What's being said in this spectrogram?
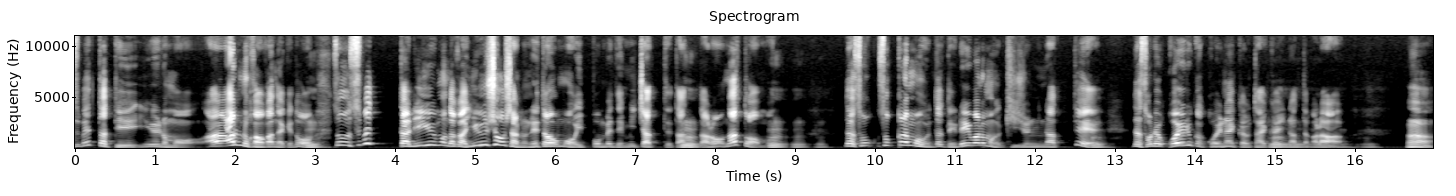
滑ったっていうのもああるのかわかんないけど、うん。その滑った理由もだから優勝者のネタをもう1本目で見ちゃってたんだろうなとは思う。うんうんだからそそっからもうだって令和ロマンが基準になって、うん。だからそれを超えるか超えないかの大会になったから、うんうんうん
